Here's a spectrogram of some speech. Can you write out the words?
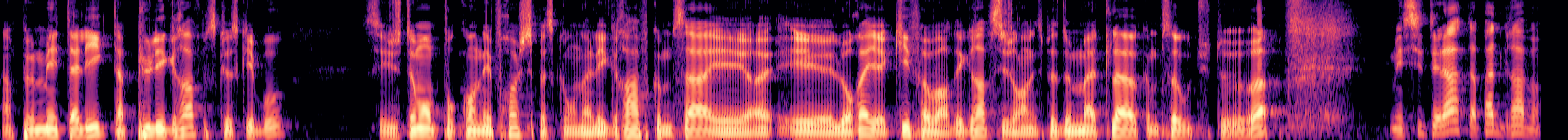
un peu métallique, t'as plus les graves, parce que ce qui est beau, c'est justement pourquoi on est proche, c'est parce qu'on a les graves comme ça et, euh, et l'oreille elle kiffe avoir des graves. C'est genre un espèce de matelas comme ça où tu te. Mais si t'es là, t'as pas de grave.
